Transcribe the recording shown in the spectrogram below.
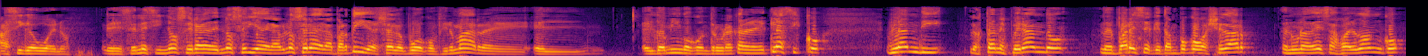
Así que bueno, eh, Senesi no será de, no sería de la no será de la partida, ya lo puedo confirmar eh, el, el domingo contra Huracán en el clásico. Blandi lo están esperando, me parece que tampoco va a llegar, en una de esas va al banco,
